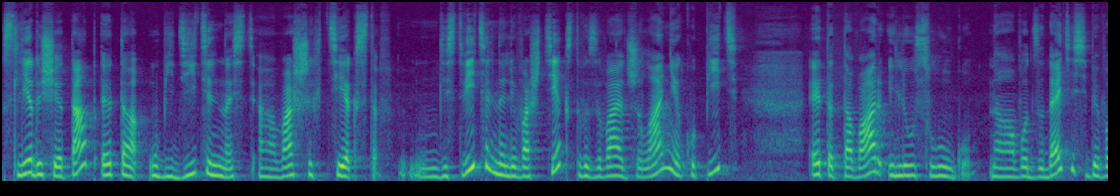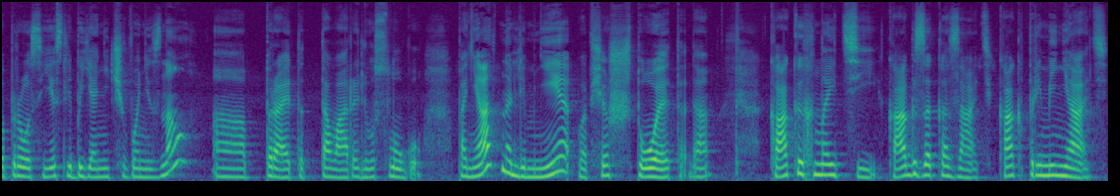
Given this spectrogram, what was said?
Следующий этап – это убедительность а, ваших текстов. Действительно ли ваш текст вызывает желание купить этот товар или услугу? А, вот задайте себе вопрос, если бы я ничего не знал а, про этот товар или услугу, понятно ли мне вообще, что это, да? как их найти, как заказать, как применять.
